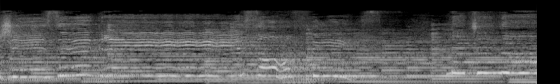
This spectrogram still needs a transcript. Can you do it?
Jésus-Christ, son Fils, maintenant.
